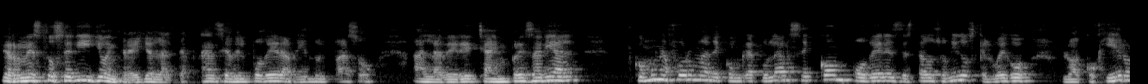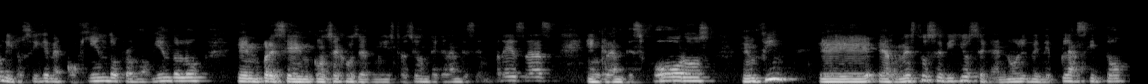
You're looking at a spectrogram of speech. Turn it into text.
Ernesto Cedillo, entre ellas la alternancia del poder, abriendo el paso a la derecha empresarial, como una forma de congratularse con poderes de Estados Unidos que luego lo acogieron y lo siguen acogiendo, promoviéndolo en, en consejos de administración de grandes empresas, en grandes foros, en fin. Eh, Ernesto Cedillo se ganó el beneplácito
